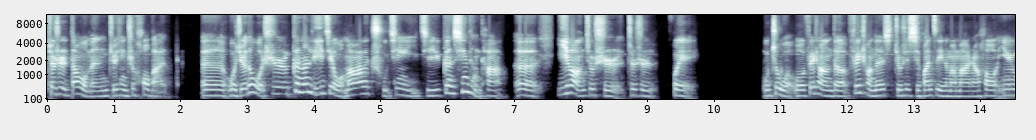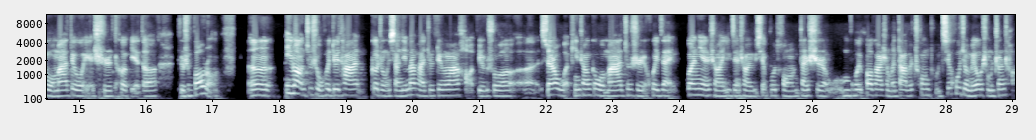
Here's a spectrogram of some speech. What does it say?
就是当我们觉醒之后吧，嗯、我觉得我是更能理解我妈妈的处境，以及更心疼她。呃，以往就是就是会，我就我我非常的非常的就是喜欢自己的妈妈，然后因为我妈对我也是特别的，就是包容。嗯，以往就是我会对他各种想尽办法就对妈妈好，比如说，呃，虽然我平常跟我妈就是会在观念上、意见上有一些不同，但是我们不会爆发什么大的冲突，几乎就没有什么争吵。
